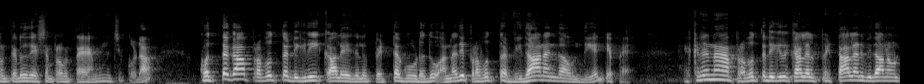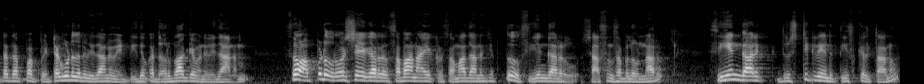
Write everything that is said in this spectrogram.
ప్రభుత్వం తెలుగుదేశం ప్రభుత్వ నుంచి కూడా కొత్తగా ప్రభుత్వ డిగ్రీ కాలేజీలు పెట్టకూడదు అన్నది ప్రభుత్వ విధానంగా ఉంది అని చెప్పారు. ఎక్కడైనా ప్రభుత్వ డిగ్రీ కాలేజీలు పెట్టాలని విధానం ఉంటే తప్ప పెట్టకూడదని విధానం ఏంటి? ఇది ఒక దౌర్భాగ్యమైన విధానం. సో అప్పుడు రోషయ్య గారు సభానాయకుడు సమాధానం చెప్తూ సీఎం గారు శాసనసభలో ఉన్నారు. సీఎం గారి దృష్టికి నేను తీసుకెళ్తాను.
